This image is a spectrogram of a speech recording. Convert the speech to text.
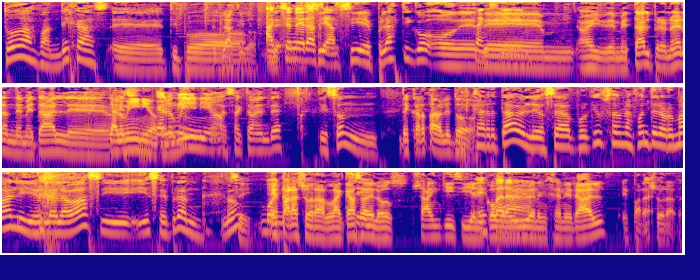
todas bandejas eh, tipo De plástico. Acción de gracias. Sí, sí, de plástico o de, de mm, ay de metal, pero no eran de metal eh, De aluminio. De aluminio. exactamente, que son Descartable todo. descartables, o sea, ¿por qué usar una fuente normal y la lavás y, y ese plan, no? Sí, Bueno, es para llorar. La casa sí. de los yankees y el Es cómo para- viven en general es para llorar.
